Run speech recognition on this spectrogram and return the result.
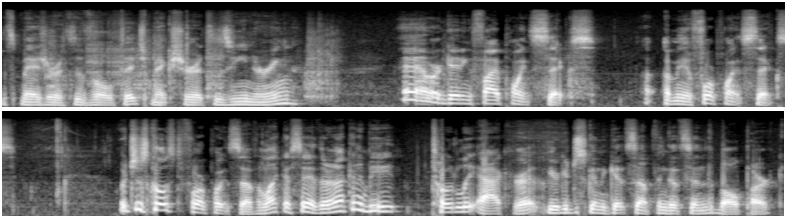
let's measure its voltage, make sure it's Zenering, and we're getting 5.6. I mean 4.6, which is close to 4.7. Like I say, they're not going to be totally accurate. You're just going to get something that's in the ballpark,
